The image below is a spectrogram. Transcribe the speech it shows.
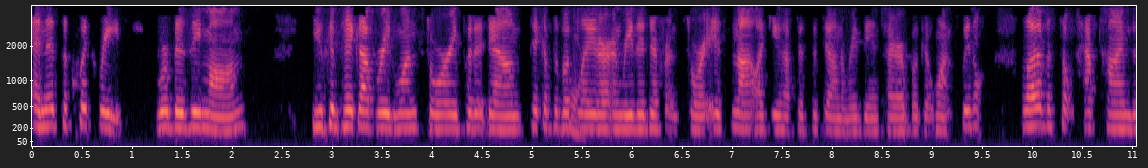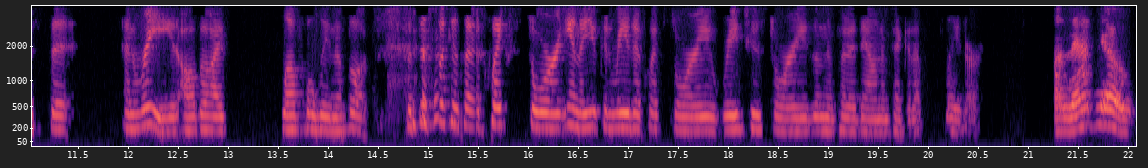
And it's a quick read. We're busy moms. You can pick up, read one story, put it down, pick up the book yeah. later, and read a different story. It's not like you have to sit down and read the entire book at once. We don't. A lot of us don't have time to sit and read. Although I love holding a book. But this book is a quick story. You know, you can read a quick story, read two stories, and then put it down and pick it up later. On that note,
